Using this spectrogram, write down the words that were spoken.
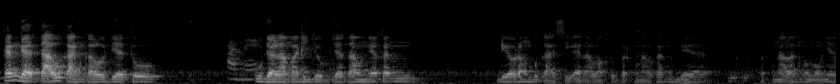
Kan nggak tahu kan kalau dia tuh Aneh. udah lama di Jogja tahunnya kan dia orang Bekasi karena waktu perkenalkan dia perkenalan ngomongnya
